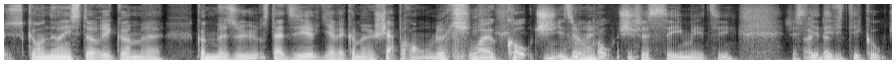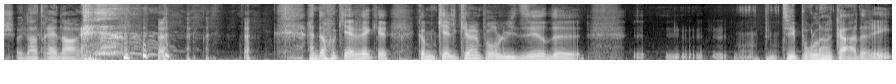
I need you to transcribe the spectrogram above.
ce qu'on a instauré comme, euh, comme mesure, c'est-à-dire qu'il y avait comme un chaperon. Là, qui... Ou un coach. Il dit un coach. Je sais, mais tu sais, j'essayais d'éviter coach. Un entraîneur. Donc, il y avait que- comme quelqu'un pour lui dire de. Tu sais, pour l'encadrer.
